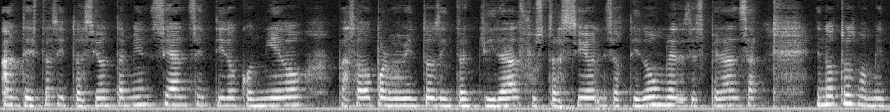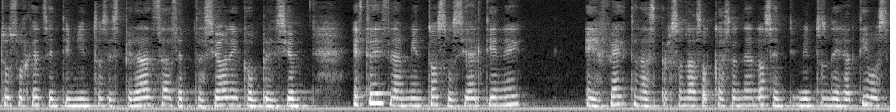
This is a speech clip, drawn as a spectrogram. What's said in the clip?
ante esta situación también se han sentido con miedo, pasado por momentos de intranquilidad, frustración, incertidumbre, desesperanza. En otros momentos surgen sentimientos de esperanza, aceptación y comprensión. Este aislamiento social tiene efecto en las personas ocasionando sentimientos negativos,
